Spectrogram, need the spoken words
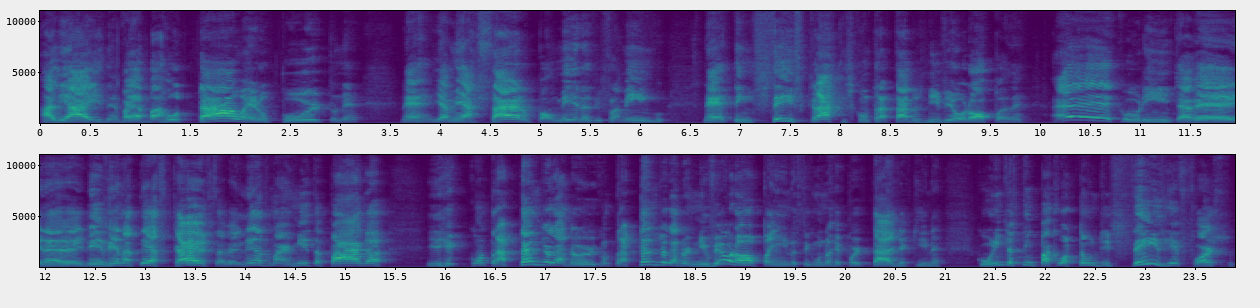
Aliás, né, vai abarrotar o aeroporto, né? Né? E ameaçar o Palmeiras e Flamengo, né? Tem seis craques contratados nível Europa, né? É, Corinthians, velho, né? Devendo até as carças, velho. Nem as marmitas paga e contratando jogador, contratando jogador nível Europa ainda, segundo a reportagem aqui, né? Corinthians tem pacotão de seis reforços.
